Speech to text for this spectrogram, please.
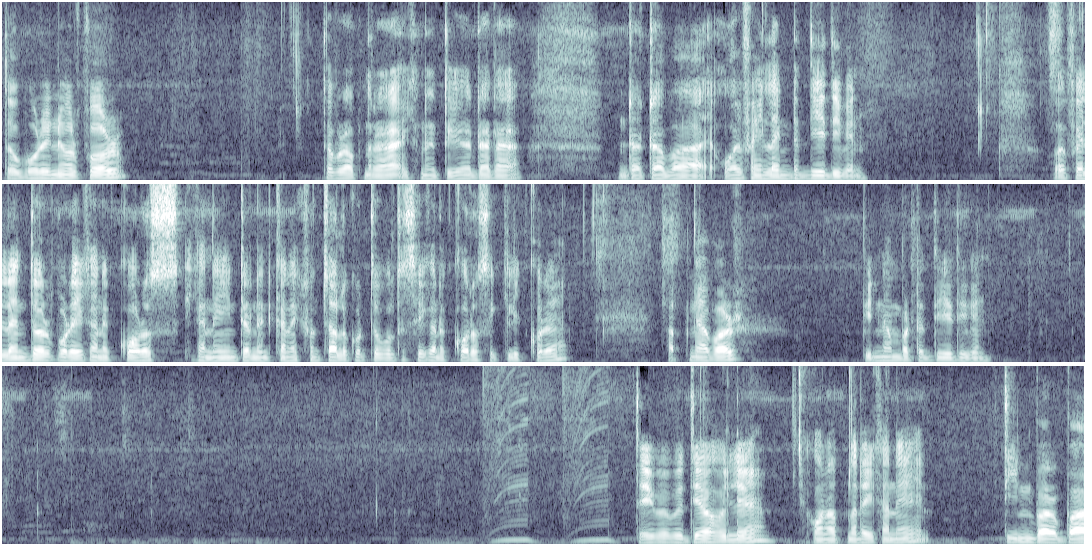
তো ভরে নেওয়ার পর তারপর আপনারা এখানে থেকে ডাটা ডাটা বা ওয়াইফাই লাইনটা দিয়ে দিবেন। ওয়াইফাই লাইন দেওয়ার পরে এখানে করস এখানে ইন্টারনেট কানেকশন চালু করতে বলতেছে, এখানে করসে ক্লিক করে আপনি আবার পিন নাম্বারটা দিয়ে দিবেন। তো এইভাবে দেওয়া হইলে এখন আপনারা এখানে তিনবার বা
